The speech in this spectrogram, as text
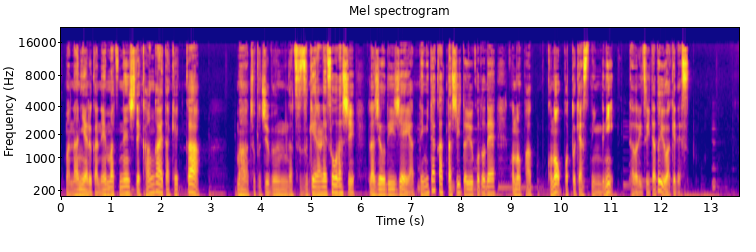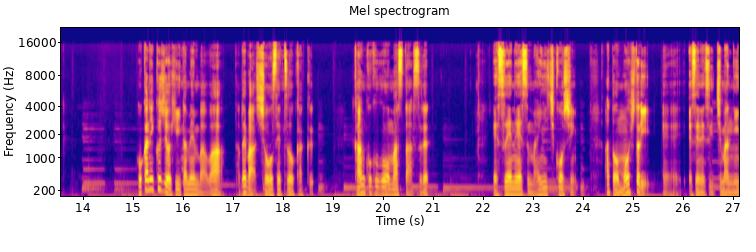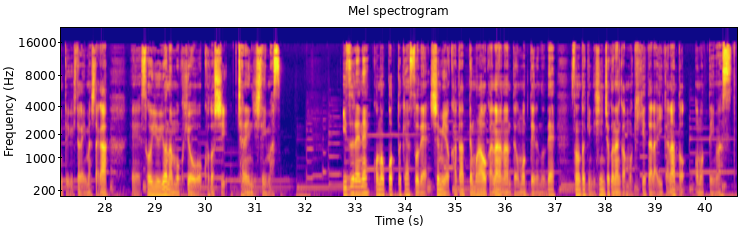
まあ、何やるか年末年始で考えた結果まあちょっと自分が続けられそうだしラジオ DJ やってみたかったしということでこのパこのポッドキャスティングにたどり着いたというわけです。他にくじを引いたメンバーは例えば小説を書く韓国語をマスターする SNS 毎日更新あともう一人、えー、SNS1 万人という人がいましたが、えー、そういうような目標を今年チャレンジしています。いずれね、このポッドキャストで趣味を語ってもらおうかななんて思っているので、その時に進捗なんかも聞けたらいいかなと思っています。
